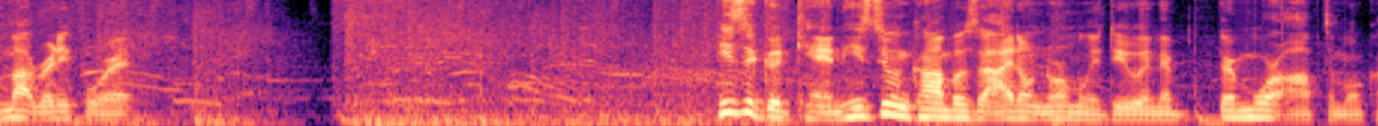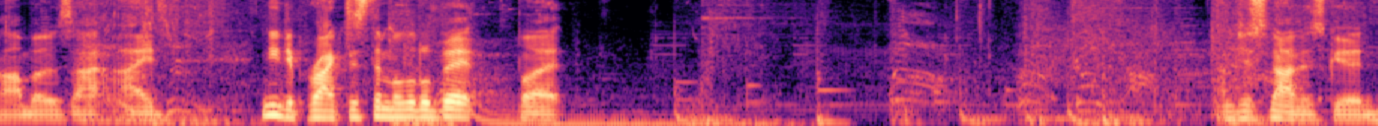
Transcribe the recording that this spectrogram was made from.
I'm not ready for it. He's a good Ken. He's doing combos that I don't normally do, and they're, they're more optimal combos. I, I need to practice them a little bit, but I'm just not as good.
